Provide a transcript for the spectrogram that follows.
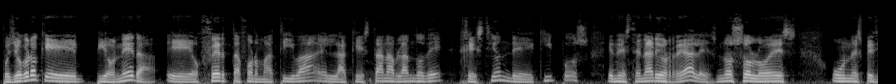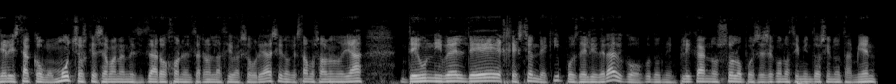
pues yo creo que pionera eh, oferta formativa en la que están hablando de gestión de equipos en escenarios reales. No solo es un especialista como muchos que se van a necesitar, ojo, en el terreno de la ciberseguridad, sino que estamos hablando ya de un nivel de gestión de equipos, de liderazgo, donde implica no solo pues ese conocimiento, sino también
